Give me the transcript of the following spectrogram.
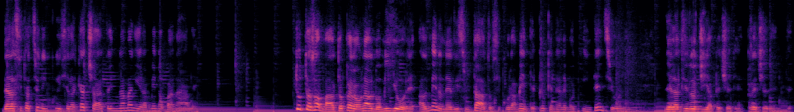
dalla situazione in cui si era cacciata in una maniera meno banale. Tutto sommato però un album migliore, almeno nel risultato sicuramente più che nelle intenzioni, della trilogia precedente.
